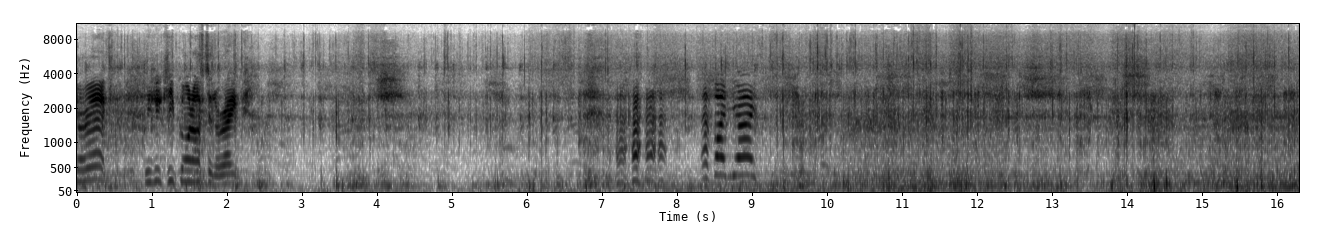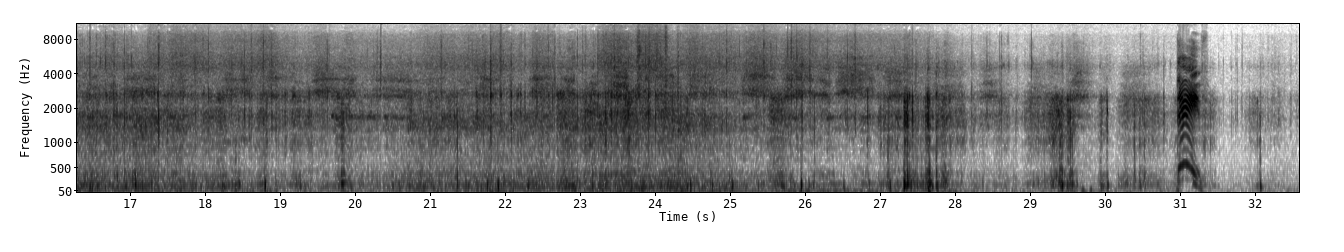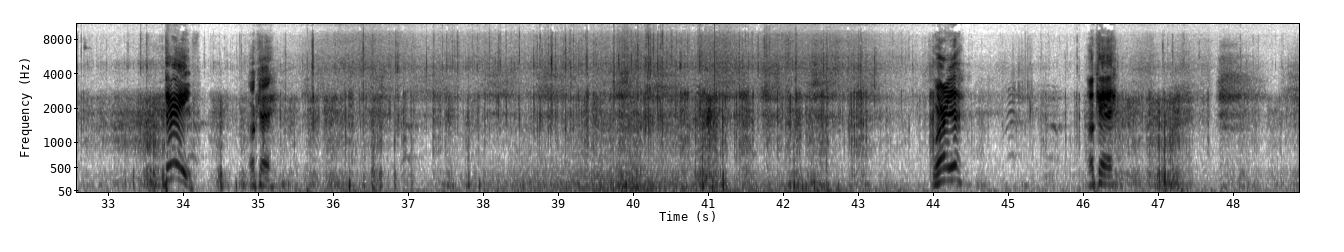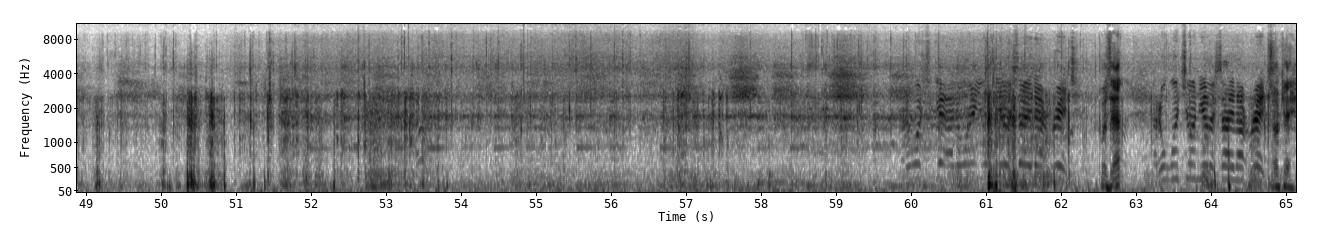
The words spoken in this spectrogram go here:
Correct. You can keep going off to the right. Have fun, guys! Dave! Dave! Okay. Where are you? Okay. I don't want you, get, I don't want you on the other side of that ridge. What's that? I don't want you on the other side of that ridge. Okay.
